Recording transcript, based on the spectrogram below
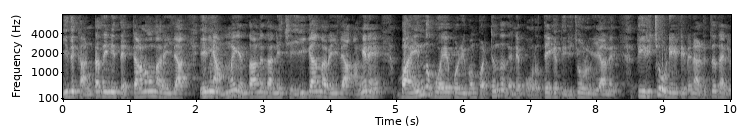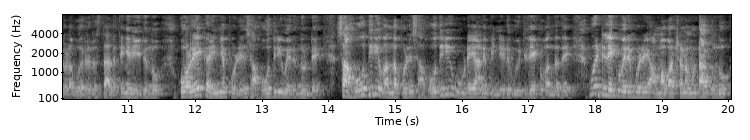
ഇത് കണ്ടതിനി തെറ്റാണോ എന്നറിയില്ല ഇനി അമ്മ എന്താണ് തന്നെ ചെയ്യുക എന്നറിയില്ല അങ്ങനെ ഭയന്നു പോയപ്പോൾ ഇവൻ പെട്ടെന്ന് തന്നെ പുറത്തേക്ക് തിരിച്ചോടുകയാണ്. തിരിച്ചോടിയിട്ട് ഇവൻ അടുത്ത് തന്നെയുള്ള വേറൊരു സ്ഥലത്ത് ഇങ്ങനെ ഇരുന്നു. കുറേ കഴിഞ്ഞപ്പോൾ സഹോദരി വരുന്നുണ്ട്. സഹോദരി വന്നപ്പോൾ സഹോദരി കൂടെയാണ് പിന്നീട് വീട്ടിലേക്ക് വന്നത്. വീട്ടിലേക്ക് വരുമ്പോഴേ അമ്മ ഭക്ഷണം ഉണ്ടാക്കുന്നു.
